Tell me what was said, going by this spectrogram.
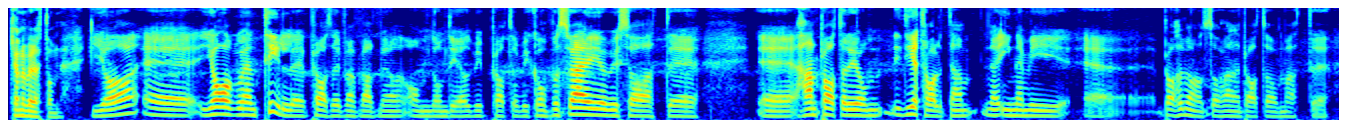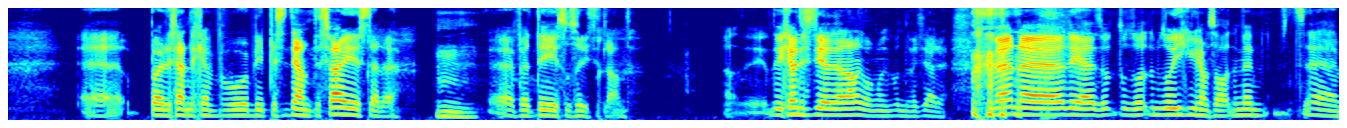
Kan du berätta om det? Ja, eh, jag och en till pratade framförallt med om, om det. Och vi pratade, vi kom från Sverige och vi sa att eh, eh, han pratade om, i det talet, när, han- när, innan vi eh, pratade med honom, så han pratade om att eh, Bernie Sanders kan få bli president i Sverige istället. Mm. Eh, för att det är ett socialistiskt land. Ja, det- kan vi diskutera en annan gång om det faktiskt är det. Men eh, det, då, då, då, gick vi fram och sa, men eh,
